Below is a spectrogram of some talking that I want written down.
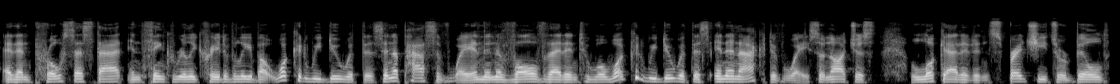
and then process that and think really creatively about what could we do with this in a passive way and then evolve that into well what could we do with this in an active way? So not just look at it in spreadsheets or build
